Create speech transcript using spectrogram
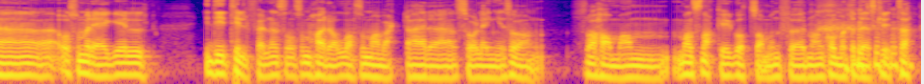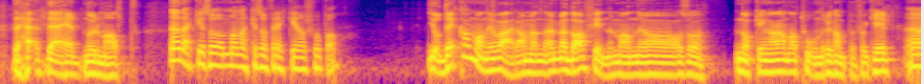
og som regel, i de tilfellene sånn som Harald, da, som har vært der eh, så lenge, så, så har man Man snakker godt sammen før man kommer til det skrittet. det, det er helt normalt. Nei, det er så, man er ikke så frekk i norsk fotball. Jo, det kan man jo være, men, men da finner man jo altså, Nok en gang, han har 200 kamper for Kiel. Ja.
